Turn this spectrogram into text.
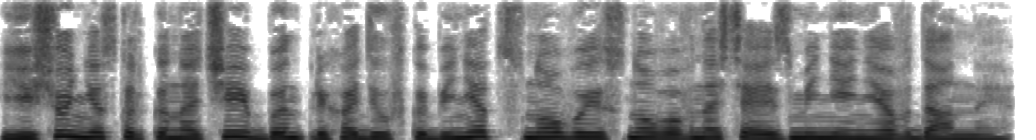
Еще несколько ночей Бен приходил в кабинет, снова и снова внося изменения в данные.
